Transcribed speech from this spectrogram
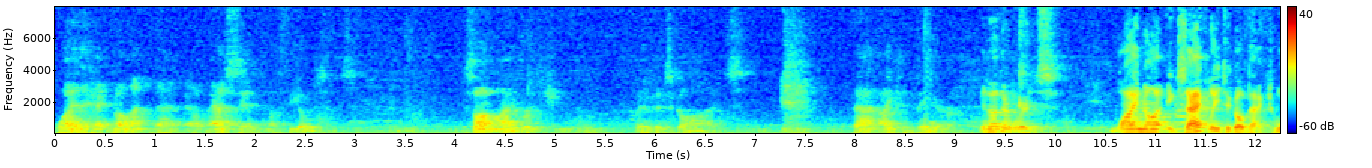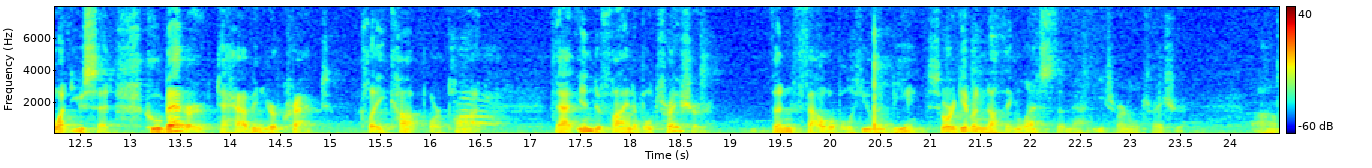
why the heck not that asset of theosis? It's not my virtue, but if it's God's, that I can bear. In other words, why not exactly, to go back to what you said, who better to have in your cracked clay cup or pot that indefinable treasure than fallible human beings who are given nothing less than that eternal treasure? Um,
